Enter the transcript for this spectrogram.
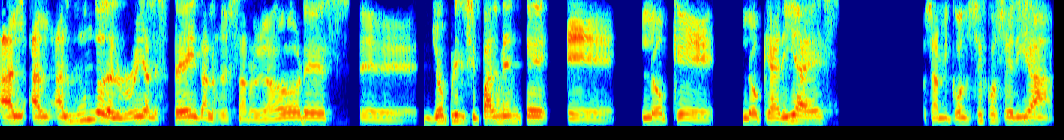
al, al, al, mundo del real estate, a los desarrolladores, eh, yo principalmente eh, lo, que, lo que haría es o sea, mi consejo sería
